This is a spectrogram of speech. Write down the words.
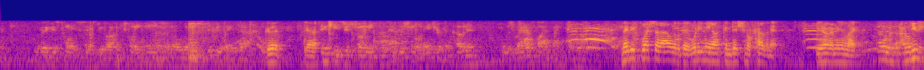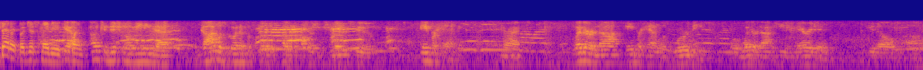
Leviticus twenty-six, Deuteronomy twenty-eight, you know, would stipulate that. Good. Yeah. I think he's just showing the unconditional nature of the covenant. It was ratified by God. Maybe flesh that out a little bit. What do you mean unconditional covenant? You know what I mean? Like words, I you said it, but just maybe Yeah, explain. unconditional meaning that God was going to fulfill the covenant he made to Abraham. Right. Whether or not Abraham was worthy, or whether or not he merited, you know, um,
